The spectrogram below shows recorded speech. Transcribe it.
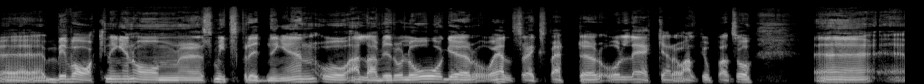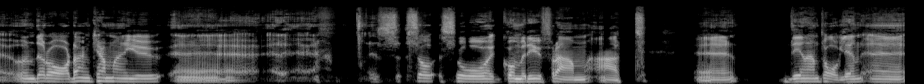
Eh, bevakningen om eh, smittspridningen och alla virologer och hälsoexperter och läkare och alltihopa. Så, eh, under radarn kan man ju eh, så, så kommer det ju fram att eh, det är antagligen eh,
